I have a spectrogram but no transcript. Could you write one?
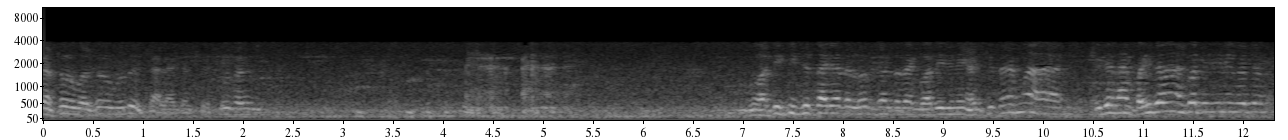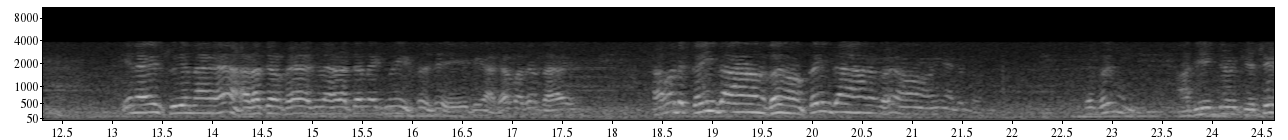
રસોડું બસોડું બધું ચાલ્યા કરશે. શું કહ્યું ગાંધીજી જતા રહ્યા તો લોક સંત ગોધીજી નહીં ની સૂર્યનારાયણ ભરી જવા ને ગાંધીજી ની બધું એના એ સૂર્યનારાયણ હરાચાર થયા એટલે હરાચાર એક મિનિટ થશે. એ કઈ આગા પાછા થાય. આમાં તો કઈ ગાયણ ગયો કઈ ગાયણ ગયો. અહીંયા? આજે એક જણ કે છે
